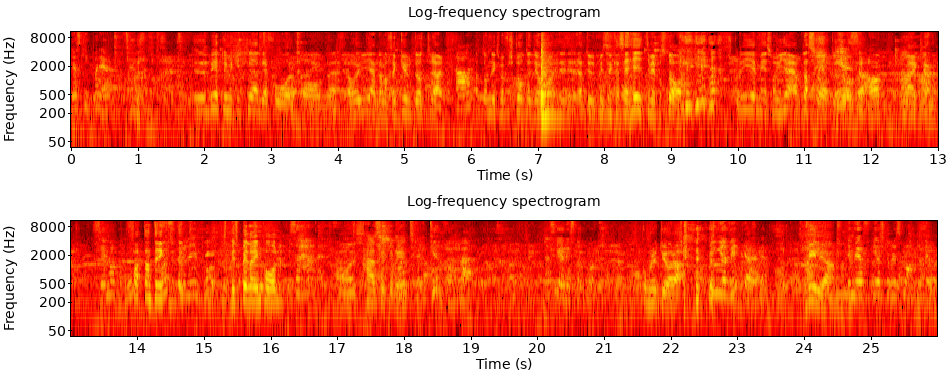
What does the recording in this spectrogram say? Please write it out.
Jag skippar det. Eh, Vet du hur mycket kläder jag får av... eh, Jag har ju en jävla massa guddöttrar. Ja. Att de liksom har förstått att, jag, eh, att du åtminstone kan säga hej till mig på stan. Skulle ge mig sån jävla status. Är det också. så? Ja, verkligen. Ser man på? Fattar inte Oj, riktigt. spelar ni en podd? Vi spelar in podd. Så här? Ja, Här sitter vi. Gud vad härligt. Den ska jag lyssna på. kommer du inte göra. Jo, jag vill göra det. Vill jag, Ja, men men jag, jag ska bli smartare i år.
